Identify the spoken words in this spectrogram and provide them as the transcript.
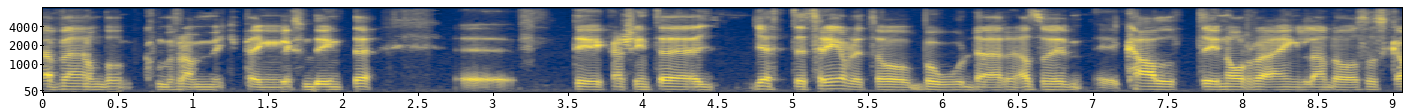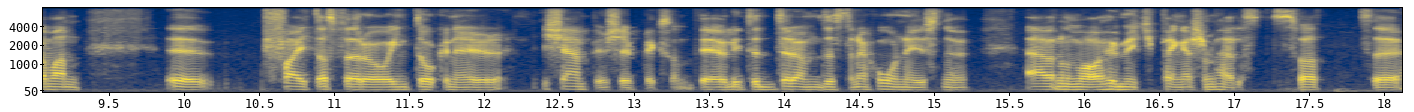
även om de kommer fram med mycket pengar? Liksom, det, är inte, eh, det är kanske inte jättetrevligt att bo där. Alltså det är kallt i norra England och så ska man eh, fightas för att inte åka ner i Championship. Liksom. Det är lite drömdestinationer just nu, även om de har hur mycket pengar som helst. Så att eh,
